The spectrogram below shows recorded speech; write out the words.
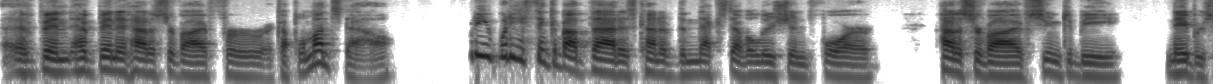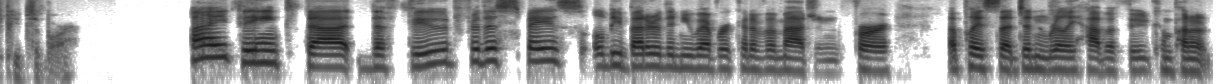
have been have been at How to Survive for a couple of months now. What do you what do you think about that as kind of the next evolution for How to Survive, soon to be Neighbors Pizza Bar? I think that the food for this space will be better than you ever could have imagined for a place that didn't really have a food component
